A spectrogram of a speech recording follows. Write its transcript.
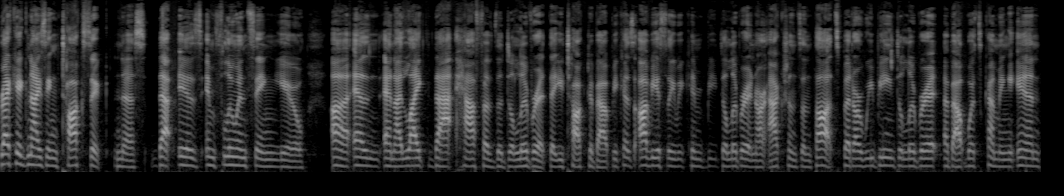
recognizing toxicness that is influencing you. Uh, and and I like that half of the deliberate that you talked about because obviously we can be deliberate in our actions and thoughts, but are we being deliberate about what's coming in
